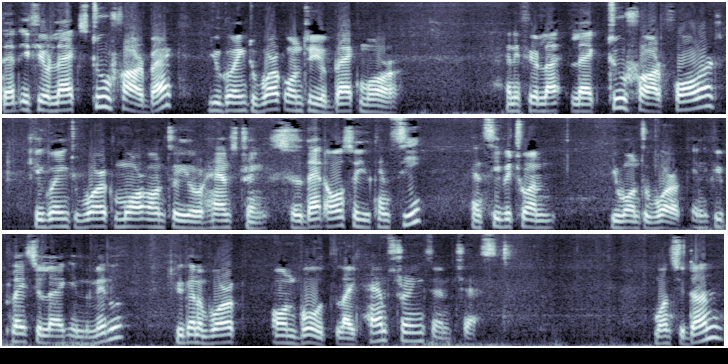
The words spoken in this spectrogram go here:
that if your legs too far back you're going to work onto your back more. And if your leg too far forward you're going to work more onto your hamstrings. So that also you can see and see which one you want to work. And if you place your leg in the middle you're gonna work on both like hamstrings and chest once you're done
